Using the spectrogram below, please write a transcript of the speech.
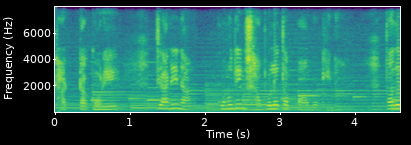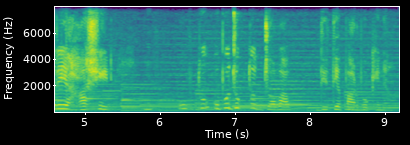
ঠাট্টা করে। জানি না কোনোদিন সফলতা পাবো কি না তাদের এই হাসির উপ- উপযুক্ত জবাব দিতে পারব কিনা।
